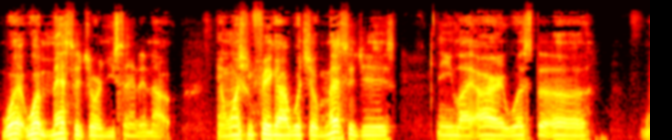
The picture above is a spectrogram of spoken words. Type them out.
what what message are you sending out? And once you figure out what your message is, then you're like, all right, what's the uh,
